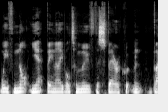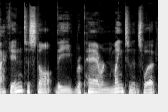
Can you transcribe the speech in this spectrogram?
We've not yet been able to move the spare equipment back in to start the repair and maintenance work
